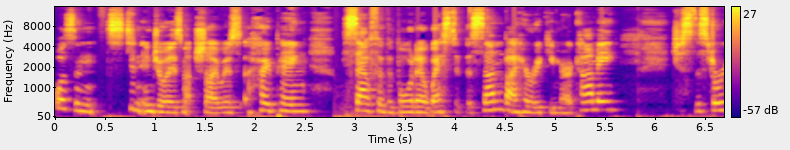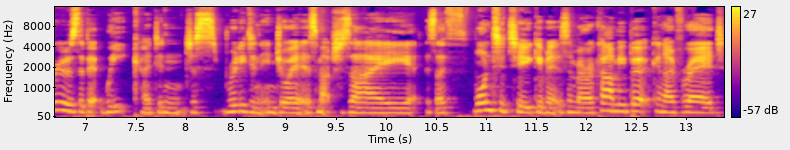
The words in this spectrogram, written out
wasn't, didn't enjoy as much as I was hoping. South of the Border, West of the Sun by Haruki Murakami just the story was a bit weak. I didn't just really didn't enjoy it as much as I as I wanted to, given it's a Murakami book, and I've read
